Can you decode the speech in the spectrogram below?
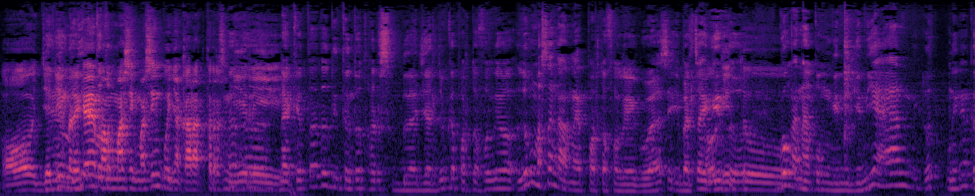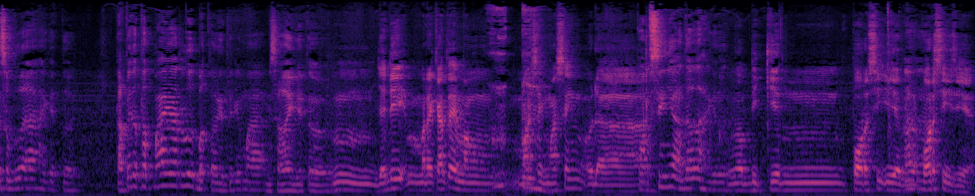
Oh, jadi Nah, mereka jadi emang masing-masing punya karakter sendiri. Nah kita tuh dituntut harus belajar juga portofolio. Lu masa nggak ngeliat portofolio gue sih? Ibaratnya Oh, gitu. gitu. Gue nggak nampung gini-ginian. Lu mendingan ke sebelah gitu. Tapi tetap bayar lu bakal diterima. Misalnya gitu. Hmm, jadi mereka tuh emang masing-masing udah Porsinya adalah gitu. ngebikin porsi iya bener, porsi sih ya.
